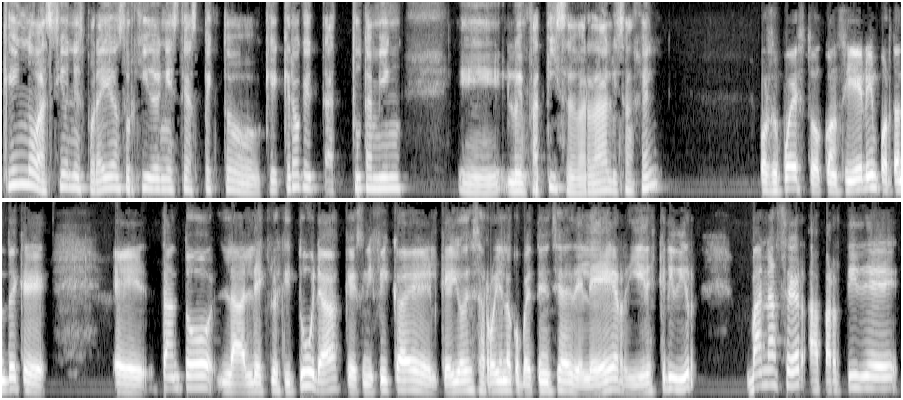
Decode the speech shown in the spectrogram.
qué, innovaciones por ahí han surgido en este aspecto? Que creo que tú también eh, lo enfatizas, ¿verdad, Luis Ángel? Por supuesto, considero importante que eh, tanto la lectoescritura, que significa el que ellos desarrollen la competencia de leer y de escribir, van a ser a partir de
